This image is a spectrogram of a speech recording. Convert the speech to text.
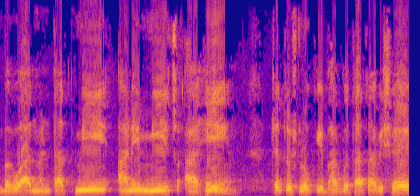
भगवान म्हणतात मी आणि मीच आहे. चतुश्लोकी भागवताचा विषय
